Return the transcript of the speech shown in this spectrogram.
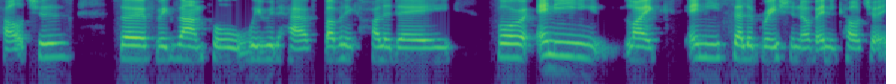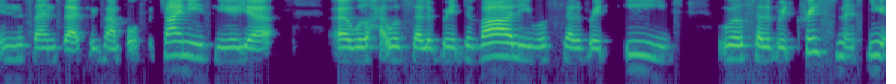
cultures. So, for example, we would have public holiday for any like any celebration of any culture in the sense that, for example, for Chinese New Year, uh, we'll we'll celebrate Diwali, we'll celebrate Eid, we'll celebrate Christmas. New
